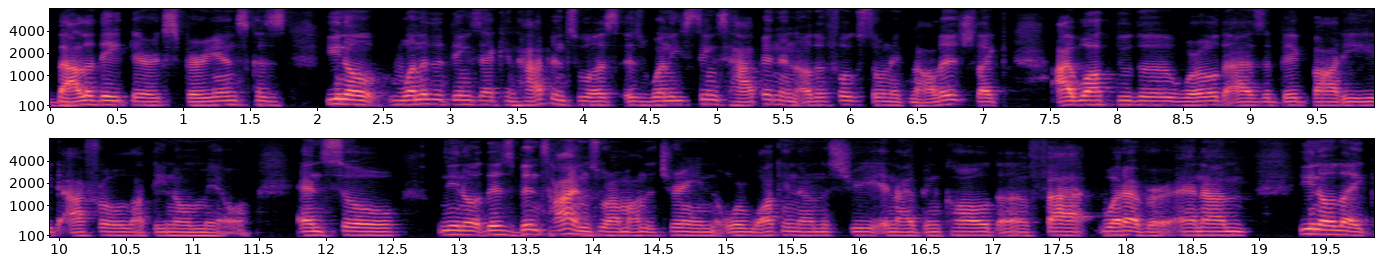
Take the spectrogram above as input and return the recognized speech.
validate their experience because you know one of the things that can happen to us is when these things happen and other folks don't acknowledge like i walk through the world as a big bodied afro latino male and so you know, there's been times where I'm on the train or walking down the street and I've been called a fat, whatever. And I'm, you know, like,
